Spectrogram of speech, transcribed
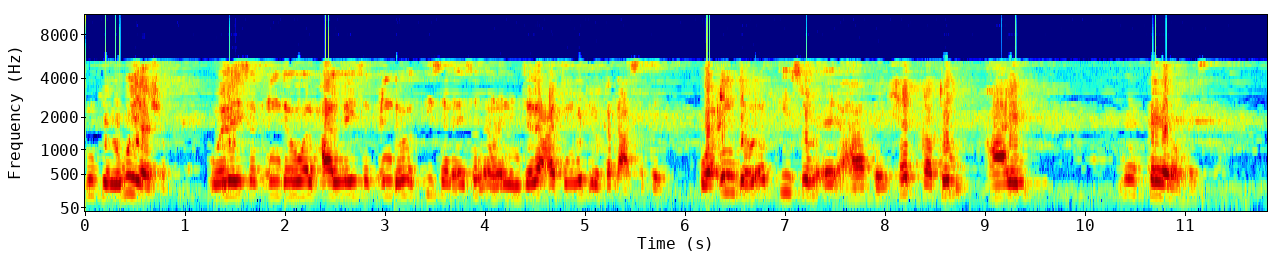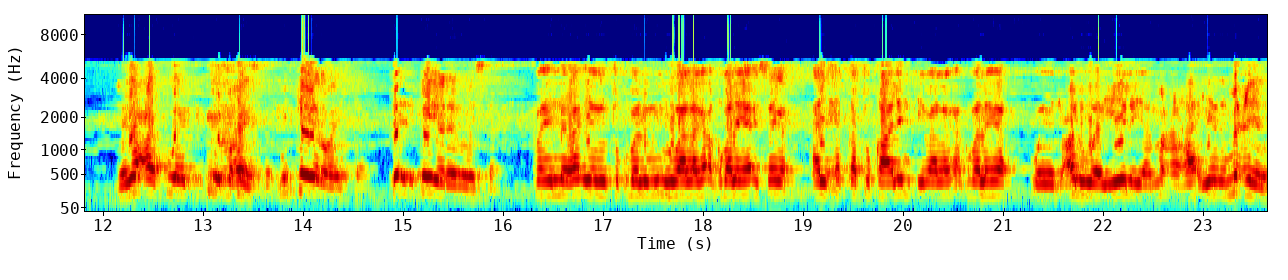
ninkii lagu yeesho walaysat cindahu alxaal laysat cindahu agtiisana aysan ahaanin jadacatun mid ilka dhacsatay wa cindahu agtiisuna ay ahaatay xiqatun qaalin neef ka yaroo haysta jadaca ku waajibtay ma haysto mid ka yaroo haysta da-di ka yareedu haysta fa inahaa iyadu tuqbalu minhu waa laga aqbalayaa isaga alxiqatu qaalintii baa laga aqbalayaa wayajcalu waa yeelayaa macahaa iyada maceeda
